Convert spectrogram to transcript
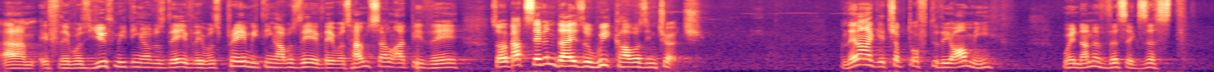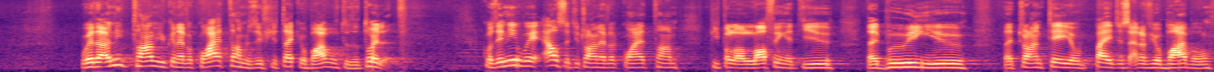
Um, if there was youth meeting, I was there. If there was prayer meeting, I was there. If there was home cell, I'd be there. So about seven days a week, I was in church. And then I get shipped off to the army where none of this exists. Where the only time you can have a quiet time is if you take your Bible to the toilet. Because anywhere else that you try and have a quiet time, people are laughing at you, they're booing you, they try and tear your pages out of your Bible.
